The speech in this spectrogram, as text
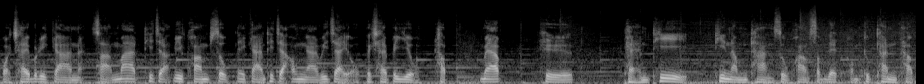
ขอใช้บริการสามารถที่จะมีความสุขในการที่จะเอางานวิจัยออกไปใช้ประโยชน์ครับแมป คือแผนที่ที่นำทางสู่ความสำเร็จของทุกท่านครับ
